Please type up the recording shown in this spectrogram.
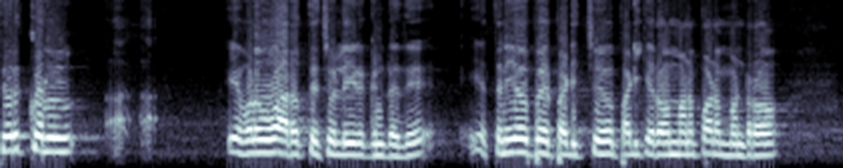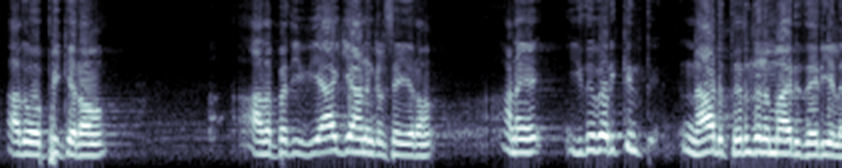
திருக்குறள் எவ்வளவோ அறத்தை சொல்லி இருக்கின்றது எத்தனையோ பேர் படித்து படிக்கிறோம் மனப்பாடம் பண்ணுறோம் அதை ஒப்பிக்கிறோம். அதை பற்றி வியாக்கியானங்கள் செய்கிறோம். ஆனால் இது வரைக்கும் நாடு திருந்தின மாதிரி தெரியல.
